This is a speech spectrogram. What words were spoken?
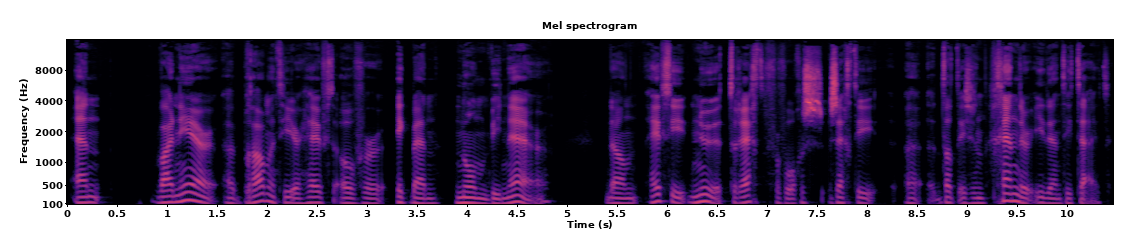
En wanneer uh, hier heeft over ik ben non-binair, dan heeft hij nu het terecht, vervolgens zegt hij uh, dat is een genderidentiteit.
